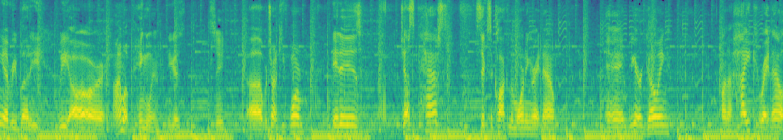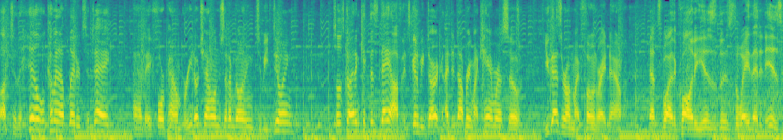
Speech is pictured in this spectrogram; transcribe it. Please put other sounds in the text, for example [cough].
morning, everybody. We are, I'm a penguin. You guys see? Uh, we're trying to keep warm. It is just past six o'clock in the morning right now, and we are going on a hike right now up to the hill. Coming up later today, I have a four pound burrito challenge that I'm going to be doing. So let's go ahead and kick this day off. It's gonna be dark. I did not bring my camera, so you guys are on my phone right now. That's why the quality is, is the way that it is.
